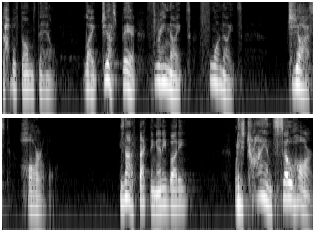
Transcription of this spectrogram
double thumbs down, like just bad. Three nights, four nights, just horrible. He's not affecting anybody, but he's trying so hard.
